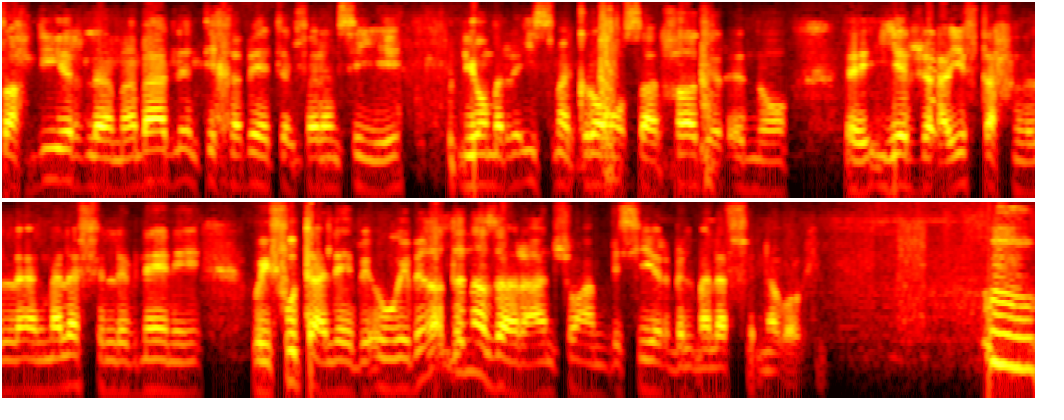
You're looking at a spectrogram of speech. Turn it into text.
تحضير لما بعد الانتخابات الفرنسية. اليوم الرئيس ماكرون صار حاضر إنه يرجع يفتح الملف اللبناني ويفوت عليه بقوة بغض النظر عن شو عم بيصير بالملف النووي. امم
